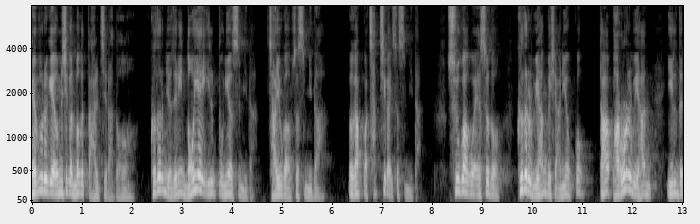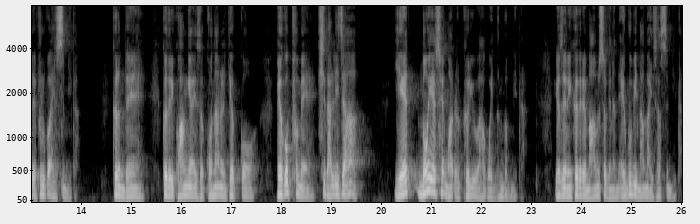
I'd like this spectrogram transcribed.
배부르게 음식을 먹었다 할지라도 그들은 여전히 노예일 뿐이었습니다. 자유가 없었습니다. 억압과 착취가 있었습니다. 수고하고 애써도 그들을 위한 것이 아니었고 다 바로를 위한 일들에 불과했습니다. 그런데 그들이 광야에서 고난을 겪고 배고픔에 시달리자 옛 노예 생활을 그리워하고 있는 겁니다. 여전히 그들의 마음속에는 애굽이 남아 있었습니다.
